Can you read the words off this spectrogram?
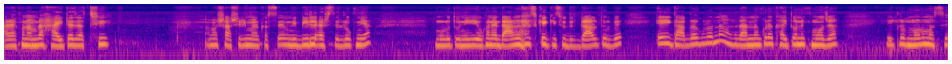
আর এখন আমরা হাইটা যাচ্ছি। আমার শাশুড়ি মার কাছে, উনি বিলে আসছে লোক নিয়ে। মূলত উনি ওখানে ডাল, আজকে কিছু ডাল তুলবে। এই গাগরাগুলো না রান্না করে খাইতে অনেক মজা। এগুলো নরম আছে,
